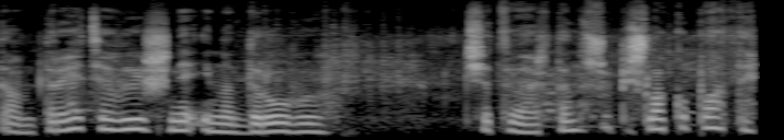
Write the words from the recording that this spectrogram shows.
там третя вишня і над дорогою четверта. Ну що, пішла копати.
